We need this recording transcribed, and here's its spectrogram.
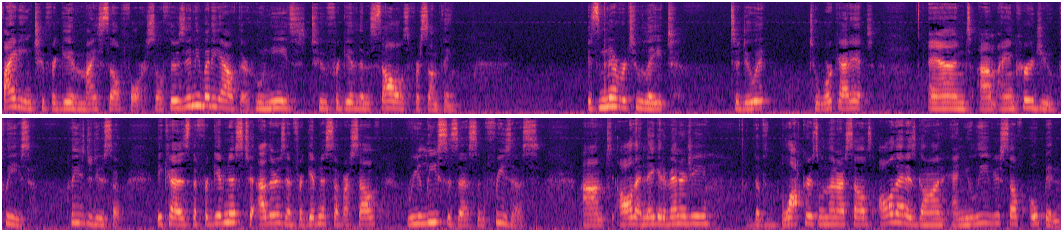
fighting to forgive myself for. So if there's anybody out there who needs to forgive themselves for something, it's never too late to do it, to work at it. And um, I encourage you, please, please to do so. Because the forgiveness to others and forgiveness of ourselves releases us and frees us um, all that negative energy, the blockers within ourselves, all that is gone, and you leave yourself open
